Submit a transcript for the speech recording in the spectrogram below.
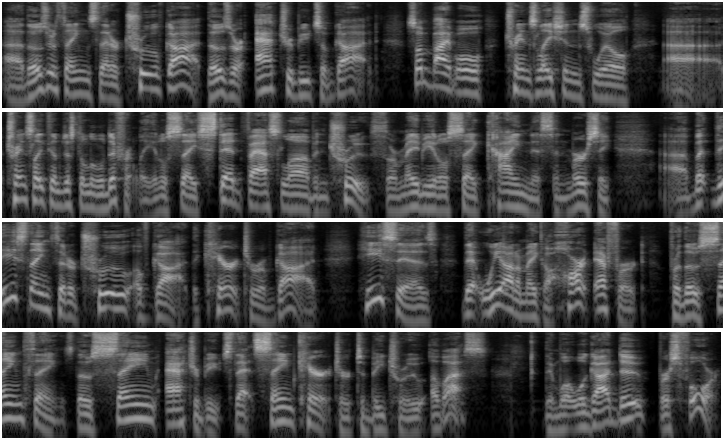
uh, those are things that are true of God. Those are attributes of God. Some Bible translations will uh, translate them just a little differently. It'll say steadfast love and truth, or maybe it'll say kindness and mercy. Uh, but these things that are true of God, the character of God, he says that we ought to make a heart effort for those same things, those same attributes, that same character to be true of us. Then what will God do? Verse four.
